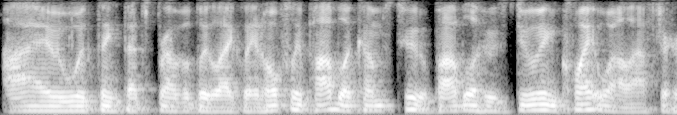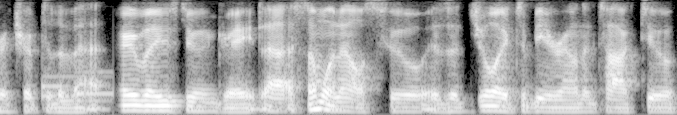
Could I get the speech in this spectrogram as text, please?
I would think that's probably likely. And hopefully Pablo comes too. Pablo, who's doing quite well after her trip to the vet. Everybody's doing great. Uh, someone else who is a joy to be around and talk to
